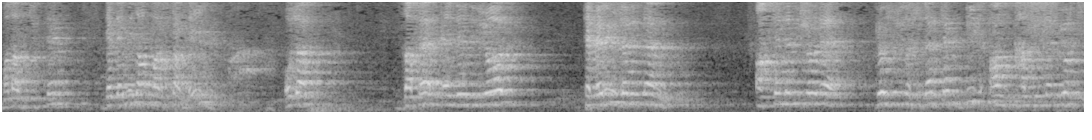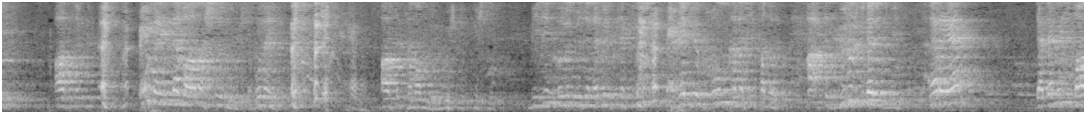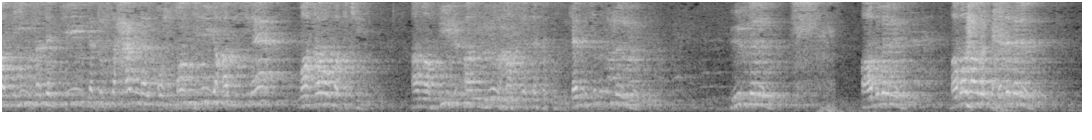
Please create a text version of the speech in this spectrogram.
Malazgirt'te dedemiz Alparslan değil mi? Hocam zafer elde ediliyor. Tepenin üzerinden askerlerini şöyle göz ucuyla süzerken bir an kalbinde diyor ki artık bu neyle bağlaştığım işte bu neyle. Artık tamam diyor bu iş bitmiştir. Bizim önümüzde ne bir tekfir ne bir Rum kalesi kalır. Artık yürür gideriz biz. Nereye? Dedemiz Fatih'in fethettiği لَتُفْتَحَنَّ الْقُسْطَنْتِنِيَ hadisine mazhar olmak için. Ama bir an diyor haflete kapıldı. Kendisi bunu söylüyor. Büyüklerim, abilerim, babalarım, dedelerim.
